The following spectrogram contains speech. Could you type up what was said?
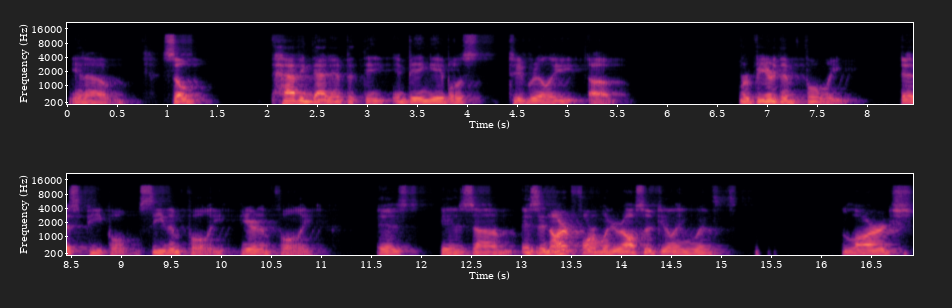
you know. So having that empathy and being able to to really uh, revere them fully as people, see them fully, hear them fully, is is um, is an art form when you're also dealing with large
